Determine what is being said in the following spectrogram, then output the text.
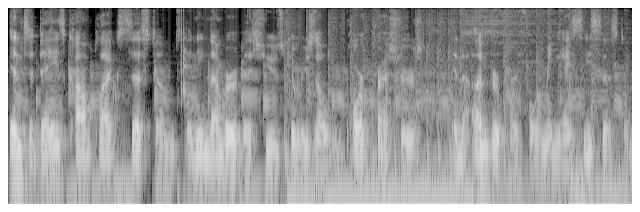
In today's complex systems, any number of issues can result in poor pressures and underperforming AC system.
